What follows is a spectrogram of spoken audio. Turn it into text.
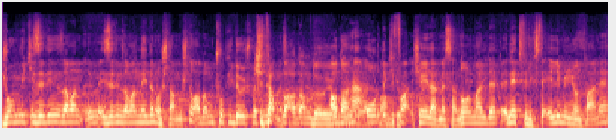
John Wick izlediğin zaman e, izlediğim zaman neyden hoşlanmıştım? Adamın çok iyi dövüşmesinden Kitapla mesela. adam dövüyor. Adam ha oradaki fa- şeyler mesela normalde Netflix'te 50 milyon tane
